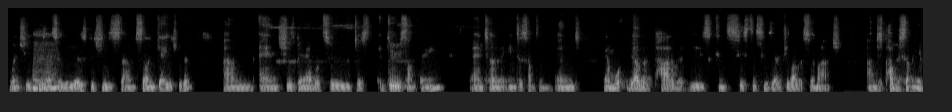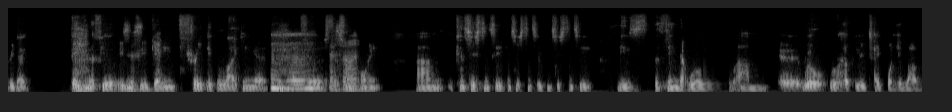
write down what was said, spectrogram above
when she mm-hmm. presents her videos because she's um, so engaged with it, um, and she's been able to just do something and turn it into something and. And what, the other part of it is consistency. Is that if you love it so much, um, just publish something every day. Even if you even if you're getting three people liking it mm-hmm. at first That's at some right. point, um, consistency, consistency, consistency is the thing that will um, uh, will will help you take what you love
